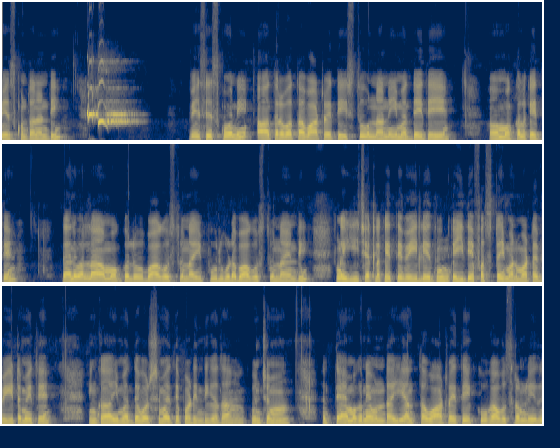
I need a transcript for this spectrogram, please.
వేసుకుంటానండి. వేసేసుకొని ఆ తర్వాత వాటర్ అయితే ఇస్తూ ఉన్నాను ఈ మధ్య అయితే మొక్కలకైతే. దానివల్ల మొగ్గలు బాగా వస్తున్నాయి పూలు కూడా బాగా వస్తున్నాయండి ఇంకా ఈ చెట్లకైతే వేయలేదు. ఇంకా ఇదే ఫస్ట్ టైం అనమాట వేయటం అయితే. ఇంకా ఈ మధ్య వర్షం అయితే పడింది కదా కొంచెం తేమగానే ఉన్నాయి అంత వాటర్ అయితే ఎక్కువగా అవసరం లేదు.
